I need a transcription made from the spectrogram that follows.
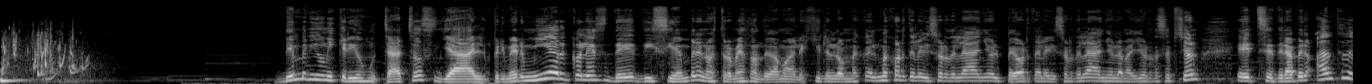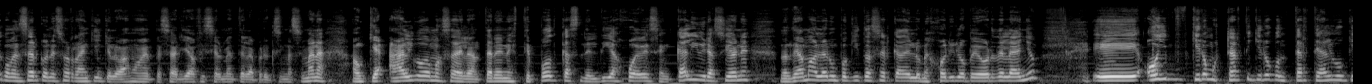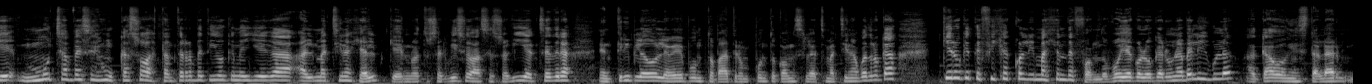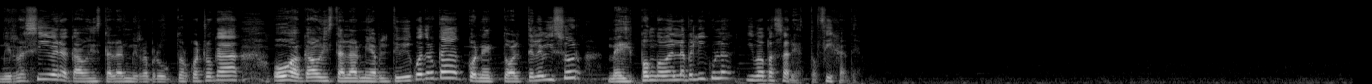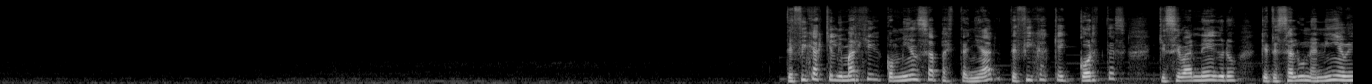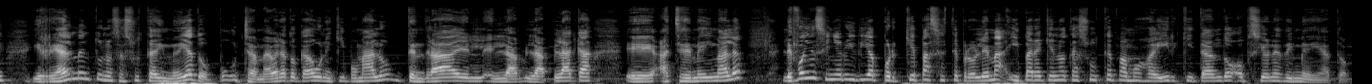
you Bienvenidos mis queridos muchachos, ya el primer miércoles de diciembre, nuestro mes donde vamos a elegir el, mejor televisor del año, el peor televisor del año, la mayor decepción, etcétera. Pero antes de comenzar con esos rankings que lo vamos a empezar ya oficialmente la próxima semana, aunque algo vamos a adelantar en este podcast del día jueves en calibraciones, donde vamos a hablar un poquito acerca de lo mejor y lo peor del año. Eh, hoy quiero mostrarte y quiero contarte algo que muchas veces es un caso bastante repetido que me llega al Machina Help, que es nuestro servicio de asesoría, etcétera en www.patreon.com slash 4K. Quiero que te fijas con la imagen de fondo. Voy a colocar una película, acabo de instalar mi receiver, acabo de instalar mi reproductor 4K o acabo de instalar mi Apple TV 4K, conecto al televisor, me dispongo a ver la película y va a pasar esto, fíjate. Te fijas que la imagen comienza a pestañear, te fijas que hay cortes, que se va negro, que te sale una nieve y realmente uno se asusta de inmediato. Pucha, me habrá tocado un equipo malo, tendrá la, placa HDMI eh, mala. Les voy a enseñar hoy día por qué pasa este problema y para que no te asustes vamos a ir quitando opciones de inmediato.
